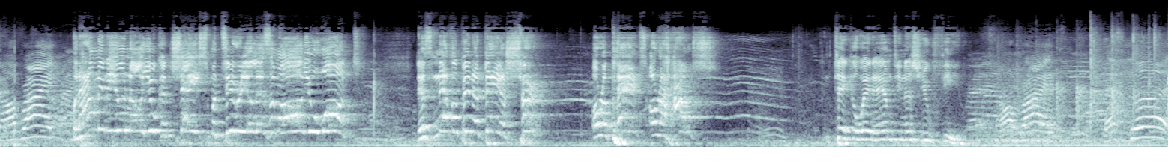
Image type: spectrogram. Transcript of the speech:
All right. But how many of you know you can chase materialism all you want? There's never been a day a shirt or a pants or a house can take away the emptiness you feel. All right. That's good.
